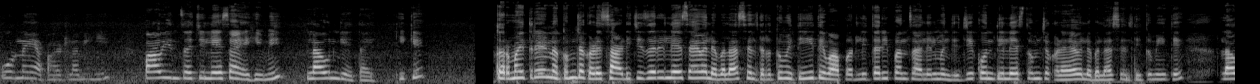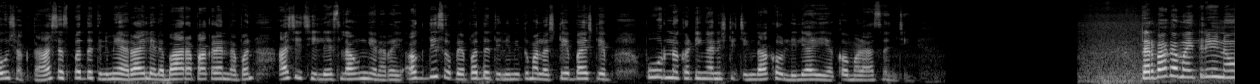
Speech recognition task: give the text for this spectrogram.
पूर्ण या पार्टला मी ही पाव इंचाची लेस आहे ही मी लावून घेत आहे. ठीक आहे? तर मैत्रिणीनं तुमच्याकडे साडीची जरी लेस अवेलेबल असेल तर तुम्ही ती इथे वापरली तरी पण चालेल. म्हणजे जी कोणती लेस तुमच्याकडे अवेलेबल असेल ती तुम्ही इथे लावू शकता. अशाच पद्धतीने मी ह्या राहिलेल्या बारा पाकळ्यांना पण अशीच ही लेस लावून घेणार आहे. अगदी सोप्या पद्धतीने मी तुम्हाला स्टेप बाय स्टेप पूर्ण कटिंग आणि स्टिचिंग दाखवलेली आहे या कमळ आसनची. तर बघा मैत्रिणीनो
